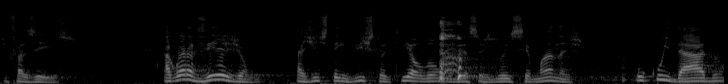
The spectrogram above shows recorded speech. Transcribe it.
de fazer isso. Agora vejam, a gente tem visto aqui ao longo dessas duas semanas o cuidado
